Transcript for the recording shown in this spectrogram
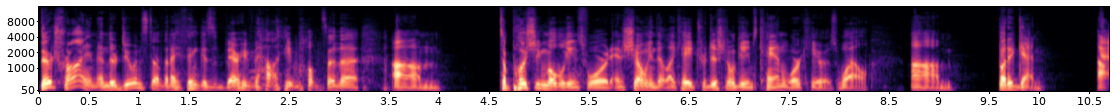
they're trying and they're doing stuff that i think is very valuable to the um to pushing mobile games forward and showing that like hey traditional games can work here as well um but again I,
